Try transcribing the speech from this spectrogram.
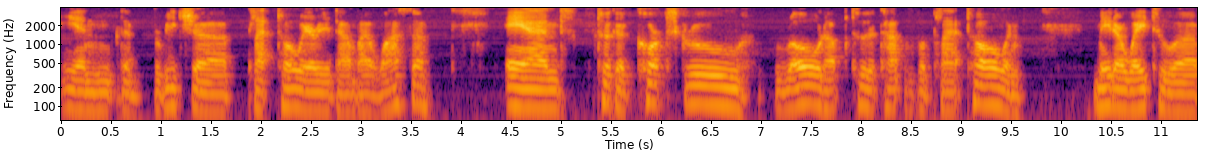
in the Baricha Plateau area down by Awassa, and took a corkscrew road up to the top of a plateau and made our way to a,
